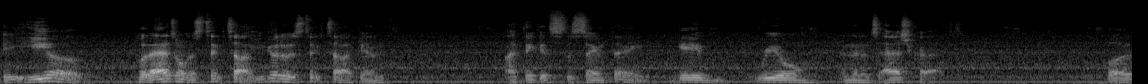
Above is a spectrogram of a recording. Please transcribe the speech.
He he uh put ads on his TikTok. You go to his TikTok and I think it's the same thing. Gabe Real and then it's Ashcraft. But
